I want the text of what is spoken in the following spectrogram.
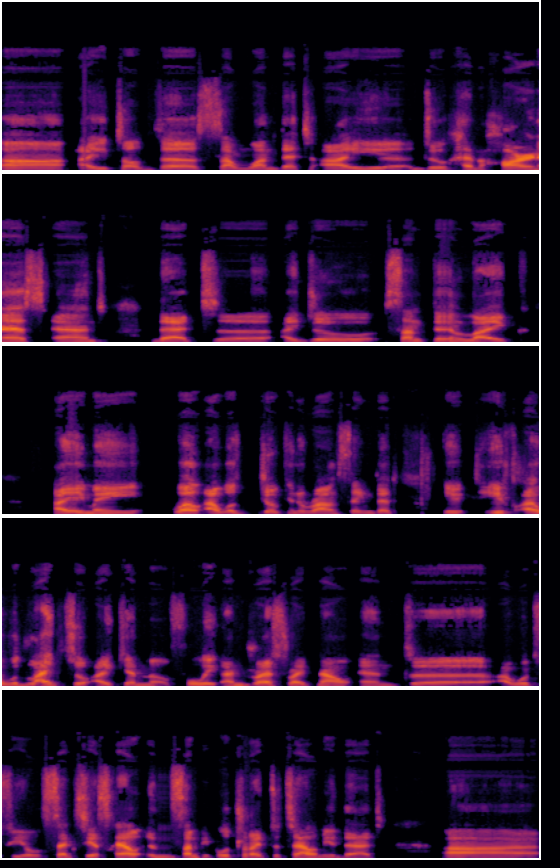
uh, I told the, someone that I uh, do have a harness and that uh, I do something like I may. Well, I was joking around saying that if, if I would like to, I can fully undress right now and uh, I would feel sexy as hell. And some people tried to tell me that uh,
